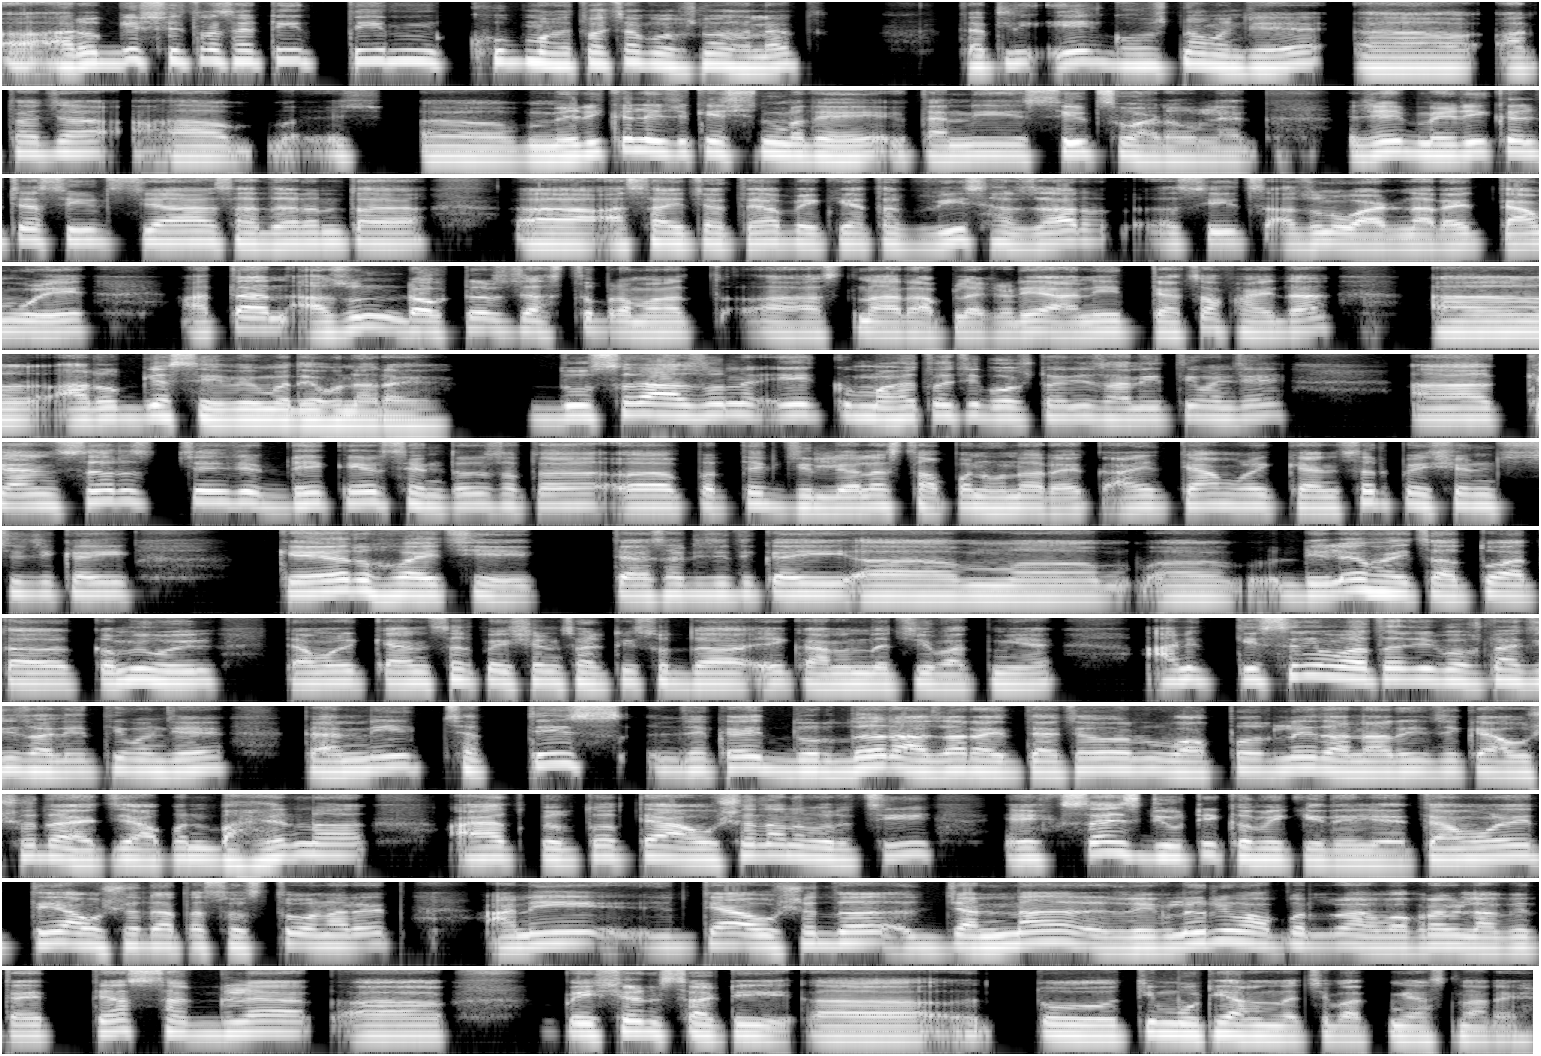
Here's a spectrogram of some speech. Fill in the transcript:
आरोग्य क्षेत्रासाठी तीन खूप महत्त्वाच्या घोषणा झाल्यात. त्यातली एक घोषणा म्हणजे अ, आता ज्या मेडिकल एज्युकेशनमध्ये त्यांनी सीट्स वाढवल्या आहेत. म्हणजे मेडिकलच्या सीट्स ज्या साधारणतः अ, असायच्या त्यापैकी आता वीस हजार सीट्स अजून वाढणार आहेत. त्यामुळे आता अजून डॉक्टर्स जास्त प्रमाणात अ, असणार आपल्याकडे आणि त्याचा फायदा अ, आरोग्य सेवेमध्ये होणार आहे. दुसरं अजून एक महत्वाची गोष्ट जी झाली ती म्हणजे अ, कॅन्सरचे जे डे केअर सेंटर्स आता अ, प्रत्येक जिल्ह्याला स्थापन होणार आहेत आणि त्यामुळे कॅन्सर पेशंट्सची जी काही केअर व्हायची, त्यासाठी जिथे काही डिले व्हायचा तो आता कमी होईल. त्यामुळे कॅन्सर पेशंटसाठी सुद्धा एक आनंदाची बातमी आहे. आणि तिसरी महत्वाची घोषणा जी झाली ती म्हणजे त्यांनी 36 जे काही दुर्धर आजार आहेत त्याच्यावर वापरले जाणारी जे काही औषधं आहेत, जे आपण बाहेरनं आयात करतो, त्या औषधांवरची एक्साईज ड्युटी कमी केलेली आहे. त्यामुळे ते औषधं आता स्वस्त होणार आहेत आणि त्या औषधं ज्यांना रेग्युलरली वापर वापरावी लागत आहेत, त्या सगळ्या पेशंटसाठी तो ती मोठी आनंदाची बातमी असणार आहे.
